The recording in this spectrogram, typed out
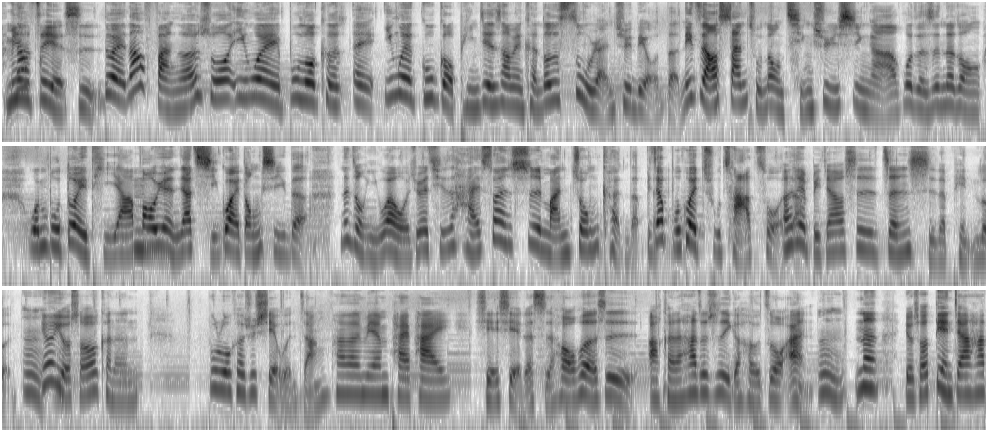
没有，这也是对。然后反而说，因为布洛克，哎，因为 Google 评鉴上面可能都是素人去留的，你只要删除那种情绪性啊，或者是那种文不对题啊，抱怨人家奇怪东西的那种以外，我觉得其实还算是蛮中肯的，比较不会出差错，而且比较是真实的评论。嗯，因为有。时候可能布洛克去写文章，他那边拍拍写写的时候，或者是啊，可能他就是一个合作案，嗯，那有时候店家他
